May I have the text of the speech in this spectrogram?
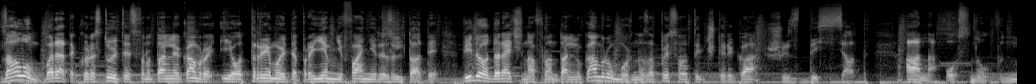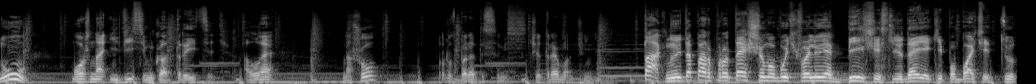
Загалом берете, користуєтесь фронтальною камерою і отримуєте приємні файні результати. Відео, до речі, на фронтальну камеру можна записувати 4К 60, а на основну можна і 8К 30. Але на що? Розберетесь самі, чи треба, чи ні. Так, ну і тепер про те, що, мабуть, хвилює більшість людей, які побачать цю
